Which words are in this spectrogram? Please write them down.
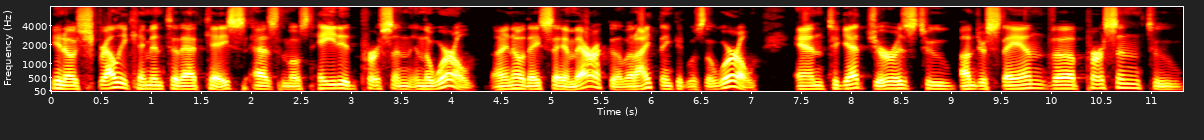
you know, Shkreli came into that case as the most hated person in the world. I know they say America, but I think it was the world. And to get jurors to understand the person, to,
